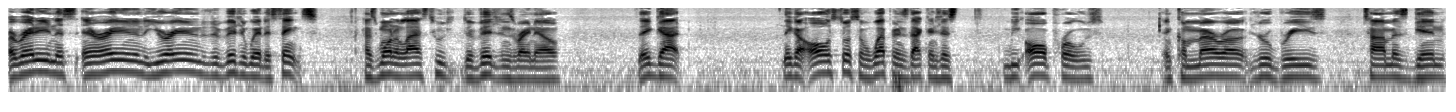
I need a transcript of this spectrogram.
Already in this, already in the, you're already in the division where the Saints has won the last two divisions right now. They got, they got all sorts of weapons that can just be all pros, and Kamara, Drew Brees, Thomas, Ginn.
